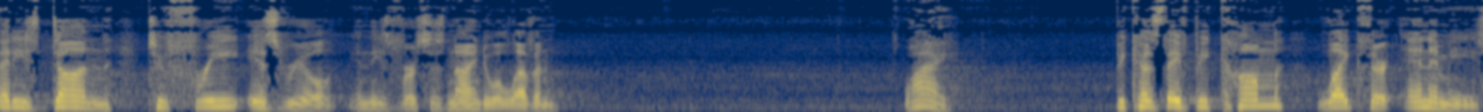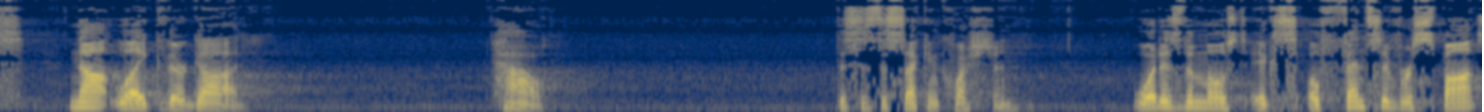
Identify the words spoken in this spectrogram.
that He's done to free Israel in these verses 9 to 11. Why? Because they've become like their enemies, not like their God. How? This is the second question. What is the most ex- offensive response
